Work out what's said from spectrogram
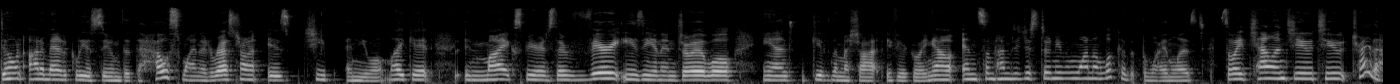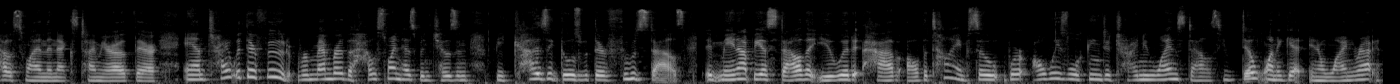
don't automatically assume that the house wine at a restaurant is cheap and you won't like it. In my experience, they're very easy and enjoyable, and give them a shot if you're going out. And sometimes you just don't even want to look at the wine list. So I challenge you to try the house wine the next time you're out there and try it with their food. Remember, the house wine has been chosen because it goes with their food styles. It may not be a style that you would have all the time. So we're always looking to try new wine styles else you don't want to get in a wine rack.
